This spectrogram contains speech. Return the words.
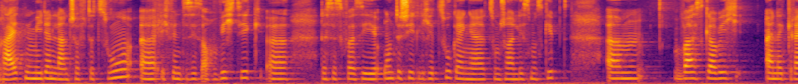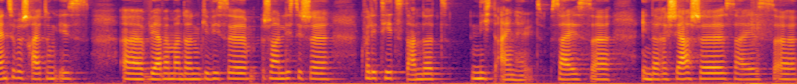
breiten Medienlandschaft dazu. Äh, ich finde, es ist auch wichtig, äh, dass es quasi unterschiedliche Zugänge zum Journalismus gibt. Ähm, was, glaube ich, eine Grenzüberschreitung ist, äh, wäre, wenn man dann gewisse journalistische Qualitätsstandards nicht einhält. Sei es äh, in der Recherche, sei es äh,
